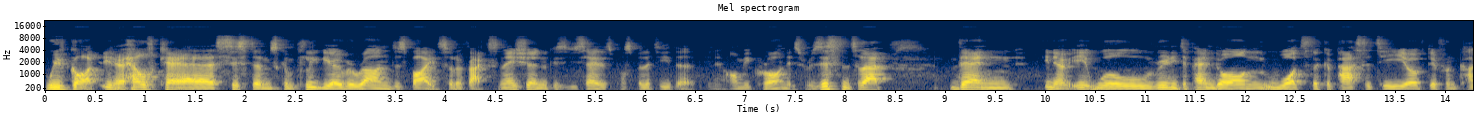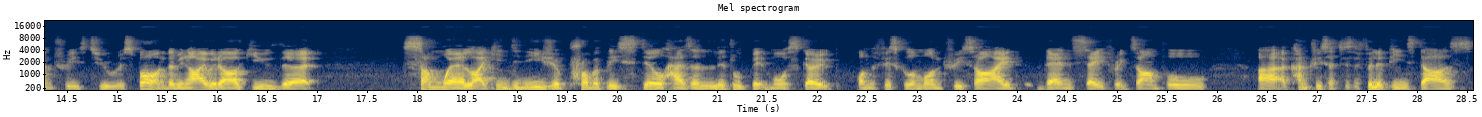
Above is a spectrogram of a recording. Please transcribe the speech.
we've got, you know, healthcare systems completely overrun despite sort of vaccination, because you say there's possibility that, you know, Omicron is resistant to that, then you know, it will really depend on what's the capacity of different countries to respond. I mean, I would argue that somewhere like Indonesia probably still has a little bit more scope on the fiscal and monetary side than, say, for example, uh, a country such as the Philippines does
